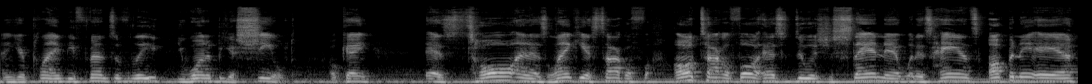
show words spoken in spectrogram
and you're playing defensively, you want to be a shield. Okay, as tall and as lanky as Tacko, all Tacko Fall has to do is just stand there with his hands up in the air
